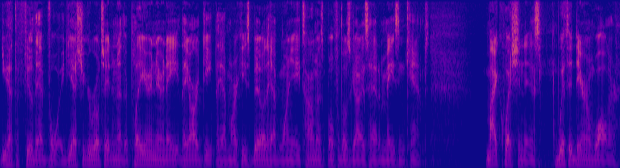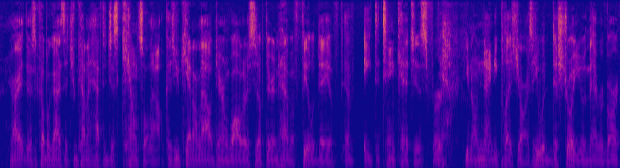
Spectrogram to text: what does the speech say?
you have to fill that void. Yes, you can rotate another player in there, and they they are deep. They have Markquese Bell, they have Juanyeh Thomas. Both of those guys had amazing camps. My question is with a Darren Waller, all right, there's a couple guys that you kind of have to just counsel out because you can't allow Darren Waller to sit up there and have a field day of, of eight to 10 catches for, you know, 90 plus yards. He would destroy you in that regard.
